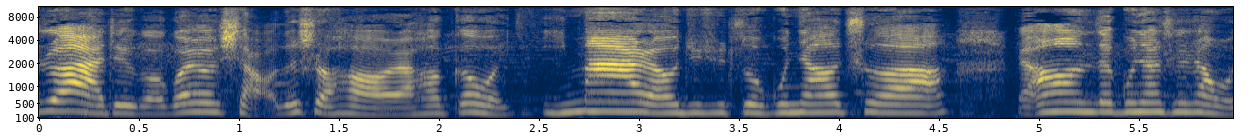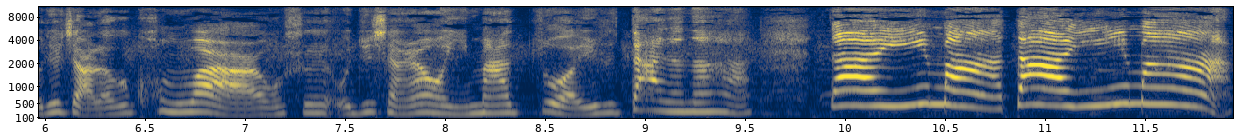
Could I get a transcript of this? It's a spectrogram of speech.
说啊，这个怪兽小的时候，然后跟我姨妈，然后就去坐公交车，然后在公交车上我就找了个空位儿，我说我就想让我姨妈坐，于是大声的喊大姨妈，大姨妈，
